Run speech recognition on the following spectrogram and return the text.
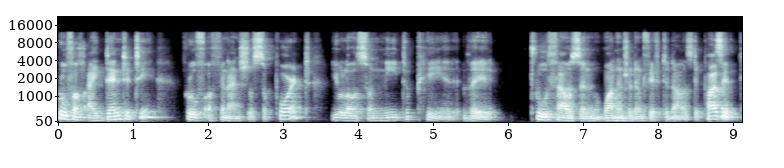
proof of identity, proof of financial support. You will also need to pay the $2,150 deposit.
